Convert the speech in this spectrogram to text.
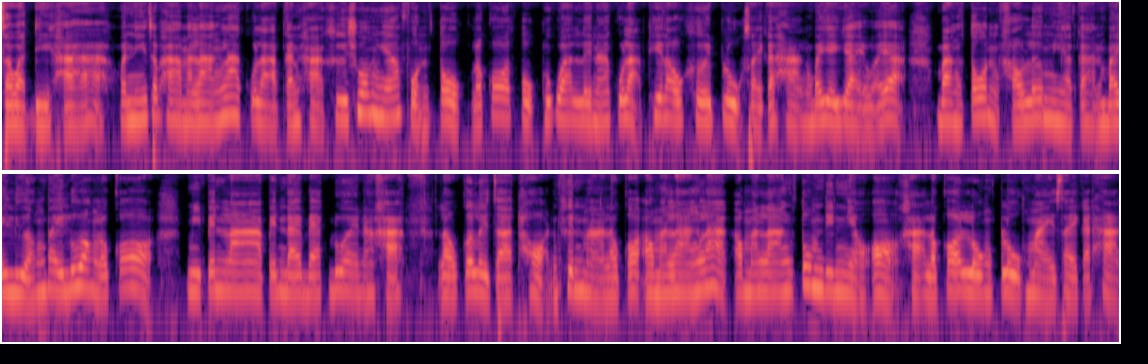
สวัสดีค่ะ วันนี้จะพามาล้างรากกุหลาบกันค่ะ คือช่วงนี้ฝนตกแล้วก็ตกทุกวันเลยนะ กุหลาบที่เราเคยปลูกใส่กระถางใบใหญ่ ๆ ไว้อะบางต้นเขาเริ่มมีอาการใบเหลืองใบร่วง แล้วก็มีเป็นลาเป็นไดแบ็กด้วยนะคะ เราก็เลยจะถอนขึ้นมาแล้วก็เอามาล้างราก เอามาล้างตุ้มดินเหนียวออกค่ะ แล้วก็ลงปลูกใหม่ใส่กระถาง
